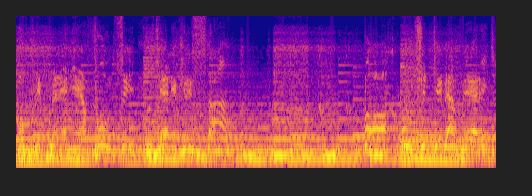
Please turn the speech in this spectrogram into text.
укрепление функций в теле Христа. Бог учит тебя верить,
